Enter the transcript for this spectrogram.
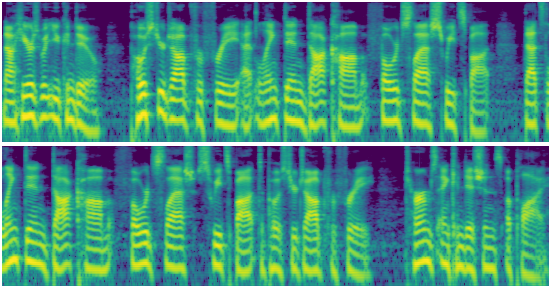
Now, here's what you can do Post your job for free at linkedin.com forward slash sweet spot. That's linkedin.com forward slash sweet spot to post your job for free. Terms and conditions apply.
